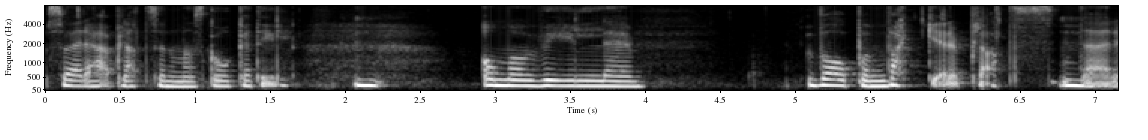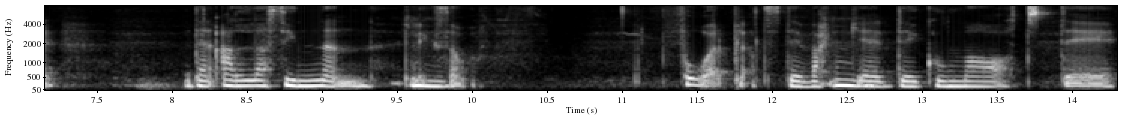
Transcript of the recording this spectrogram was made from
så är det här platsen man ska åka till. Mm. Om man vill eh, vara på en vacker plats Mm. där, där alla sinnen liksom får plats. Det är vackert, Mm. det är god mat, det är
